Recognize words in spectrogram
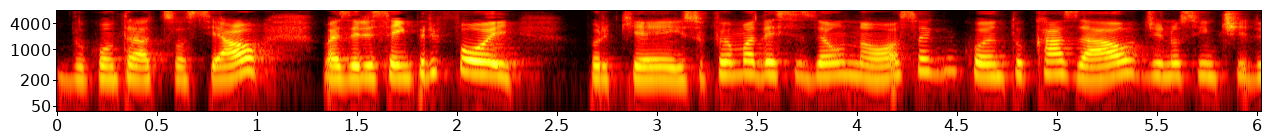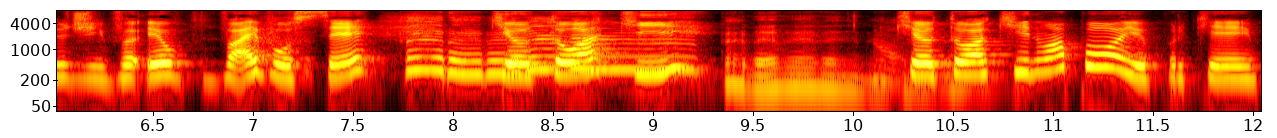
do contrato social, mas ele sempre foi. Porque isso foi uma decisão nossa enquanto casal, de no sentido de eu vai você, que eu tô aqui, que eu tô aqui no apoio, porque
